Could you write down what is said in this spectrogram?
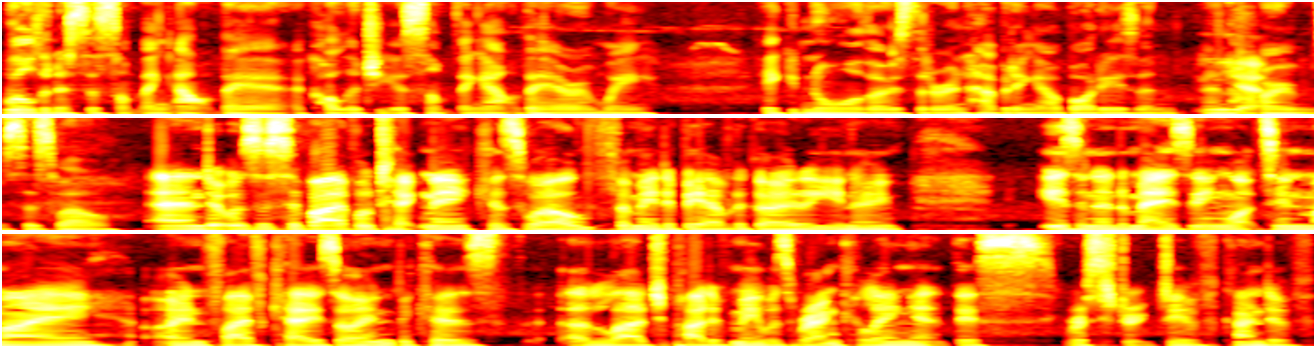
wilderness is something out there, ecology is something out there, and we ignore those that are inhabiting our bodies and, and Yeah. homes as well. And it was a survival technique as well for me to be able to go, you know, isn't it amazing what's in my own 5K zone? Because a large part of me was rankling at this restrictive kind of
